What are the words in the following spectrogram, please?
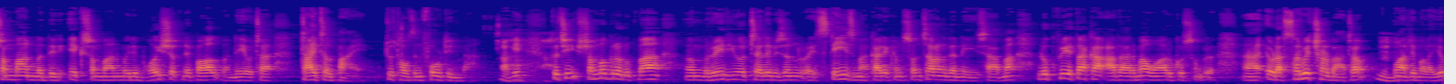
सम्मानमध्ये एक सम्मान मैले भोइस अफ नेपाल भन्ने एउटा टाइटल पाएँ टु थाउजन्ड फोर्टिनमा हगि त्यो चाहिँ समग्र रूपमा रेडियो टेलिभिजन र स्टेजमा कार्यक्रम सञ्चालन गर्ने हिसाबमा लोकप्रियताका आधारमा उहाँहरूको एउटा सर्वेक्षणबाट उहाँहरूले मलाई यो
